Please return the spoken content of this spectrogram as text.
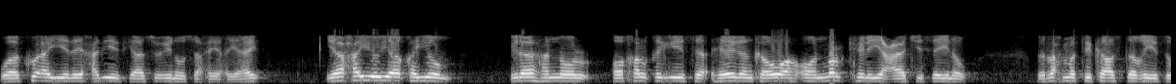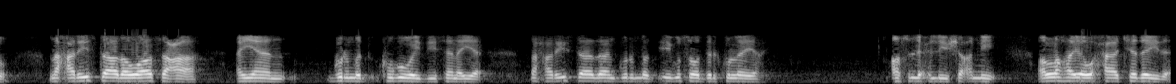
waa ku ayiday xadiidkaasu inuu saxiix yahay. Yaa xayu yaa qayuum ilaaha nool oo khalqigiisa heeganka u ah oon mar keliya caajisayno biraxmatika astakiisu naxariistaada waasaca ah ayaan gurmad kugu weydiisanaya. Naxariistaadaan gurmad iigu soo dir ku leeyahay. Aslix lii sha'nii allahayow xaajadayda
